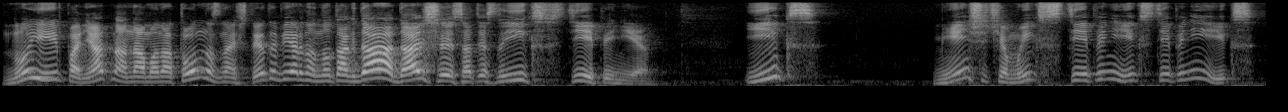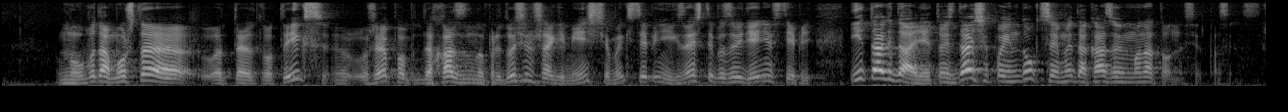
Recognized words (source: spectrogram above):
Ну и, понятно, она монотонна, значит, это верно. Но тогда дальше, соответственно, x в степени x меньше, чем x в степени x в степени x. Ну, потому что вот этот вот x уже доказано на предыдущем шаге меньше, чем x степени x, значит, и возведение в степень. И так далее. То есть дальше по индукции мы доказываем монотонность последовательности.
